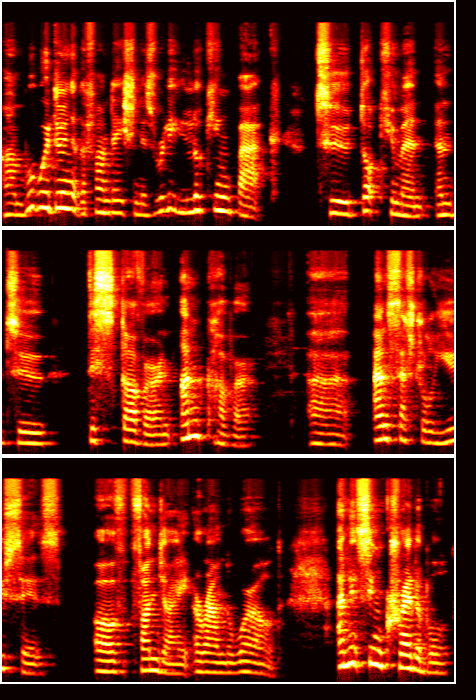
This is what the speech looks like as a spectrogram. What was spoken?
um, what we're doing at the foundation is really looking back to document and to discover and uncover uh, ancestral uses of fungi around the world. And it's incredible.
